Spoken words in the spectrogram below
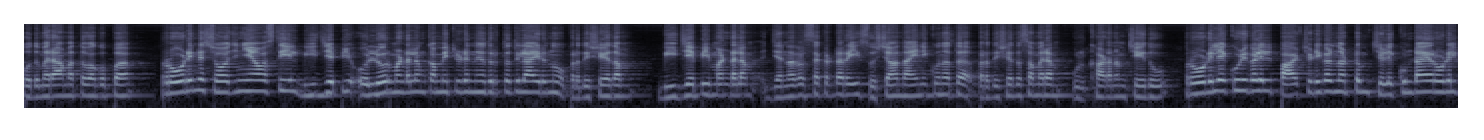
പൊതുമരാമത്ത് വകുപ്പ്. റോഡിന്റെ ശോചനീയാവസ്ഥയിൽ ബി ജെ പി ഒല്ലൂർ മണ്ഡലം കമ്മിറ്റിയുടെ നേതൃത്വത്തിലായിരുന്നു പ്രതിഷേധം. ബി ജെ പി മണ്ഡലം ജനറൽ സെക്രട്ടറി സുശാന്ത് ഐനിക്കുന്നത്ത് പ്രതിഷേധ സമരം ഉദ്ഘാടനം ചെയ്തു. റോഡിലെ കുഴികളിൽ പാഴ്ചെടികൾ നട്ടും ചെളിക്കുണ്ടായ റോഡിൽ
